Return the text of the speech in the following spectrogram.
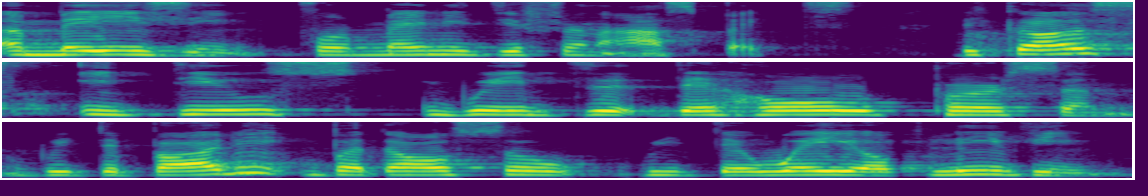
amazing for many different aspects because it deals with the whole person, with the body, but also with the way of living,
